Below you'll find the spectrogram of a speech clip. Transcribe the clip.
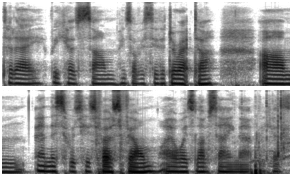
today because um, he's obviously the director, um, and this was his first film. I always love saying that because.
